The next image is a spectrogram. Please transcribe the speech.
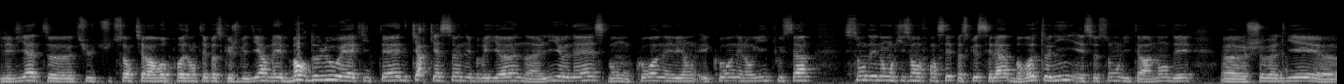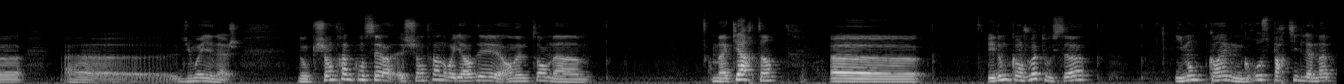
Léviat, euh, tu, tu te sentiras représenté par ce que je vais dire, mais Bordelot et Aquitaine, Carcassonne et Brionne, Lyonnaise, bon, Couronne et, Languille, tout ça sont des noms qui sont en français parce que c'est la Bretonie et ce sont littéralement des euh, chevaliers euh, du Moyen Âge. Donc je suis en train de je suis en train de regarder en même temps ma carte, hein. Et donc quand je vois tout ça, il manque quand même une grosse partie de la map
